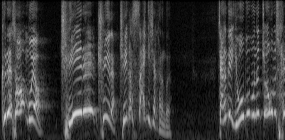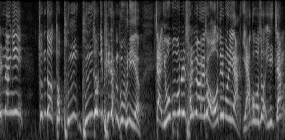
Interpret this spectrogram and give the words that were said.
그래서 뭐야? 죄를 중요하다. 죄가 쌓이기 시작하는 거예요. 자, 근데 이 부분은 조금 설명이 좀 더 더 분석이 필요한 부분이에요. 자, 이 부분을 설명해서 어딜 보느냐? 야고보서 1장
